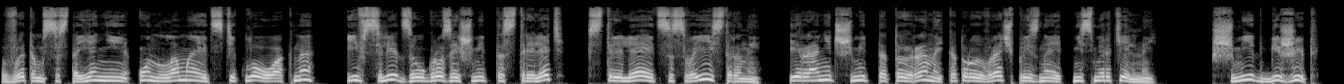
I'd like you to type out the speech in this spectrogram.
В этом состоянии он ломает стекло у окна и вслед за угрозой Шмидта стрелять, стреляет со своей стороны и ранит Шмидта той раной, которую врач признает несмертельной. Шмидт бежит,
